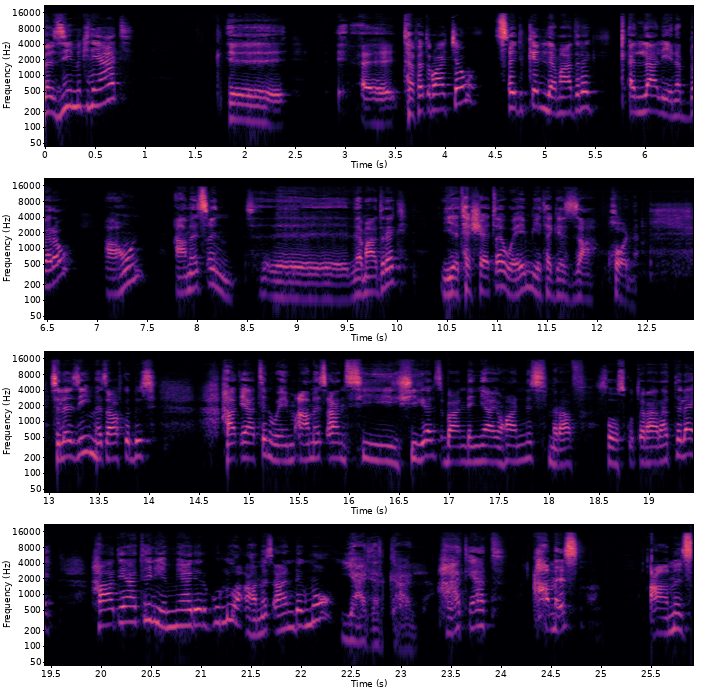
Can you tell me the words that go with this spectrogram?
በዚህ ምክንያት ተፈጥሯቸው ጽድቅን ለማድረግ ቀላል የነበረው አሁን አመፅን ለማድረግ የተሸጠ ወይም የተገዛ ሆነ። ስለዚህ መጽሐፍ ቅዱስ ኃጢአትን ወይም አመፃን ሲገልጽ በአንደኛ ዮሐንስ ምዕራፍ 3 ቁጥር አራት ላይ ኃጢአትን የሚያደርግ ሁሉ አመፃን ደግሞ ያደርጋል። ኃጢአት አመፅ ነው። አመፅ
